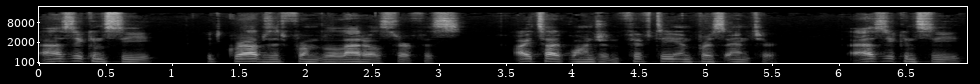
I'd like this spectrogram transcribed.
As you can see, it grabs it from the lateral surface. I type 150 and press enter. As you can see,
